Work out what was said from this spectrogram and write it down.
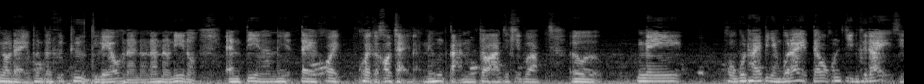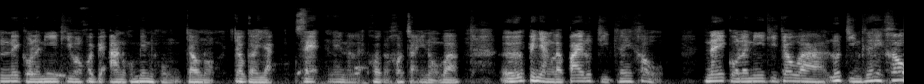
เนาะใดเพิ่นก็คือถือกี่แล้วขนาดนั้นเนาะนี่เนาะแอนตี้นั่นนี่แต่ค่อยค่อยก็เข้าใจแหละในมุมการเจ้าอาจจะคิดว่า เออในของคนไทยเป็นอย่างบ่ได้ แต่ว่าคนจีนคือได้ในกรณีที่ว่าค่อยไปอ่านคอมเมนต์ของเจ้าเนาะเจ้าก็อยากแซะนี่นั่นแหละค่อยก็เข้าใจเนาะว่า เออ เป็นอย่างละป้ายรถจีนคือให้เข้า ในกรณีที่เจ้าว่ารถจีนคือให้เข้า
